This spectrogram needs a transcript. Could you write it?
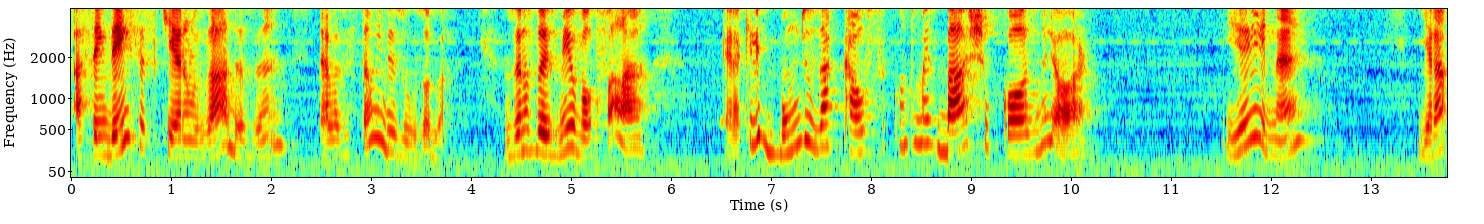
As tendências que eram usadas antes, elas estão em desuso agora. Nos anos 2000, volto a falar, era aquele boom de usar calça, quanto mais baixo o cos, melhor. E aí, né? E era,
